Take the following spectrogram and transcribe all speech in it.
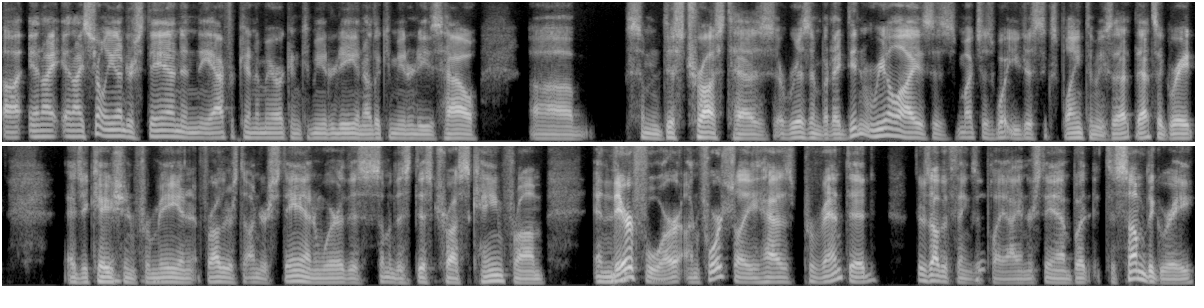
uh, and I and I certainly understand in the African American community and other communities how uh, some distrust has arisen, but I didn't realize as much as what you just explained to me. So that that's a great education for me and for others to understand where this some of this distrust came from, and mm-hmm. therefore, unfortunately, has prevented. There's other things at play, I understand, but to some degree,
